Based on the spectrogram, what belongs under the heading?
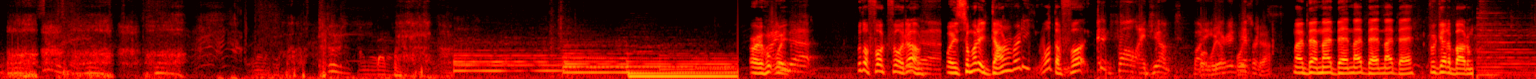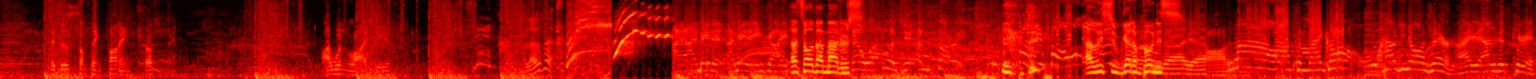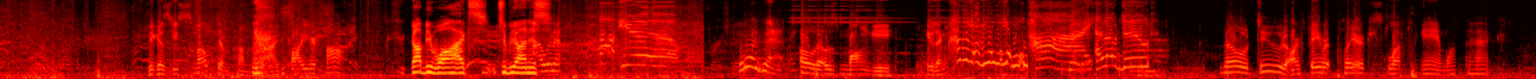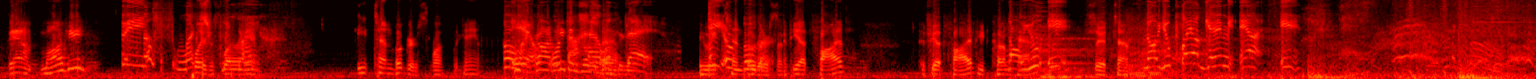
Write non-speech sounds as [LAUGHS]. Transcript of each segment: Alright, wait. Find, Who the fuck fell down? uh, Wait, is somebody down already? What the fuck? I didn't fall, I jumped, buddy. Well, we have There's a voice difference. chat. My bad, my bad, my bad, my bad. Forget about him. It does something funny, trust me. I wouldn't lie to you. I, I made it, I made it, you guys. That's all that matters. No, legit, I'm sorry. [LAUGHS] At least you've got a oh, bonus. yeah. wow, awesome, Michael. How'd you know I was there? I, I'm just curious. Because you smoked him from there. I saw your top. Gotta be wall hacks, to be I honest. went. Who was that? Oh, that was Mongi. He was like, Hi. Hello, dude. no, dude, our favorite player just left the game. What the heck? Damn, Monkey? What Player just left the game. Eat 10 boogers left the game. Oh, oh my Ew, God, what the Ethan's on the hell left is that? He Eat eat 10 boogers, and if you had 5, if you had 5, you'd cut him No, half. you eat. So you had 10. No, you play a game and eat.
